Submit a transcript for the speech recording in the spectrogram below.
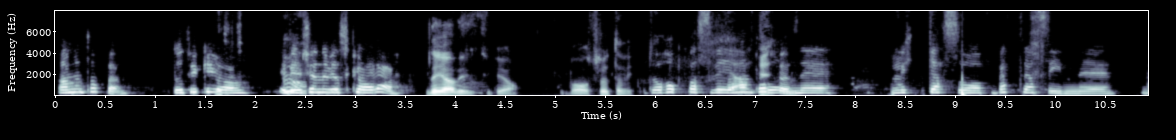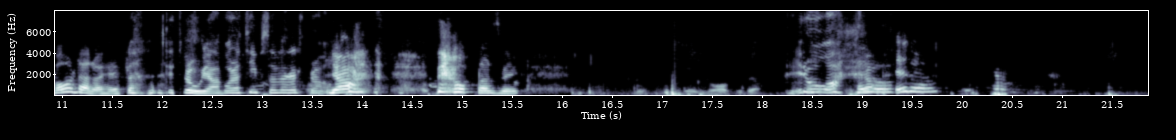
Ja men toppen. Då tycker jag, Ja. känner vi oss klara? Det gör vi, tycker jag. Då avslutar vi. Då hoppas vi Ja, att toppen. hon eh, lyckas och förbättra sin eh, vardag då. helt plötsligt. Det tror jag. Våra tips var väldigt bra. Ja, det hoppas vi. Hej då! Hej då!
